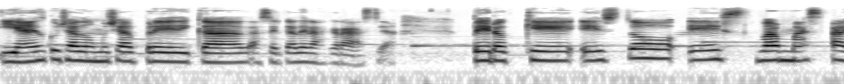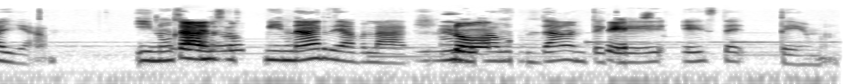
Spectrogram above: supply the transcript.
y han escuchado muchas prédicas acerca de las gracias, pero que esto es va más allá y nunca vamos a terminar de hablar no. lo abundante que es este tema.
